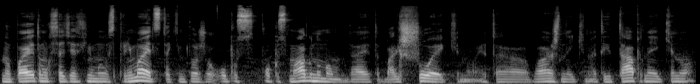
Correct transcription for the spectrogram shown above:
Ну, поэтому, кстати, этот фильм и воспринимается таким тоже опус, опус магнумом, да, это большое кино, это важное кино, это этапное кино.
